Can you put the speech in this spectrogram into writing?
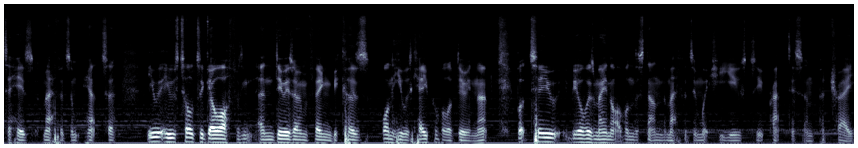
to his methods, and he had to. He, he was told to go off and, and do his own thing because one, he was capable of doing that, but two, the others may not have understood the methods in which he used to practice and portray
